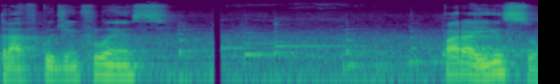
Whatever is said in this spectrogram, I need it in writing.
tráfico de influência. Para isso,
